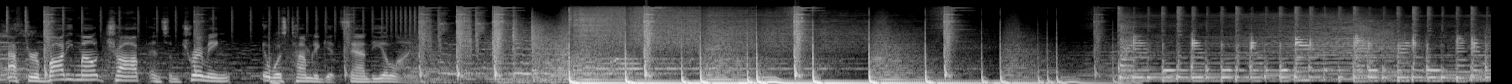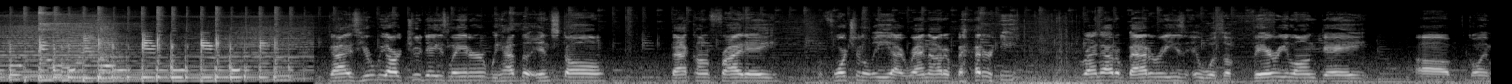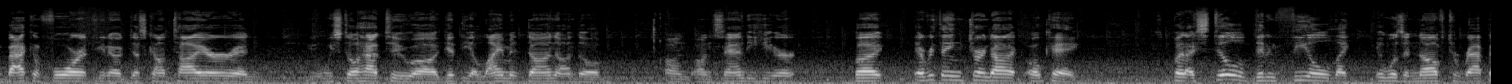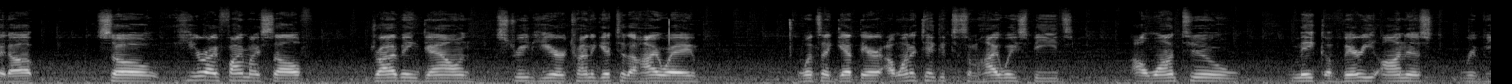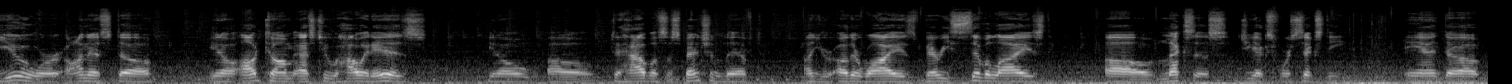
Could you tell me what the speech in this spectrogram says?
After a body mount chop and some trimming, it was time to get Sandy aligned. Guys, here we are two days later. We had the install back on Friday. Unfortunately, I ran out of battery, ran out of batteries. It was a very long day uh, going back and forth, you know, discount tire, and we still had to uh, get the alignment done on the on, on Sandy here, but everything turned out okay. But I still didn't feel like it was enough to wrap it up. So here I find myself driving down the street here, trying to get to the highway. Once I get there, I want to take it to some highway speeds. I want to make a very honest review or honest, uh, you know, outcome as to how it is, you know, uh, to have a suspension lift on your otherwise very civilized uh, Lexus GX460, and uh,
